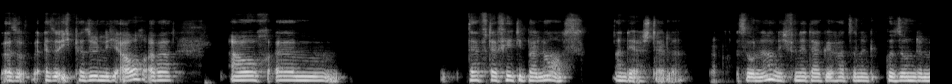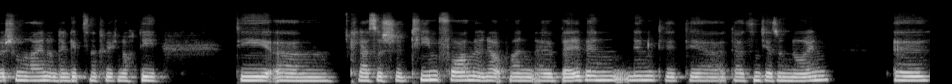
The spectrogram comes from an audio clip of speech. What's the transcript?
also, also ich persönlich auch, aber auch ähm, da, da fehlt die Balance an der Stelle. Ja. So, ne? Und ich finde, da gehört so eine gesunde Mischung rein. Und dann gibt es natürlich noch die, die ähm, klassische Teamformel, ne? ob man äh, Belbin nimmt, der, da sind ja so neun äh,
